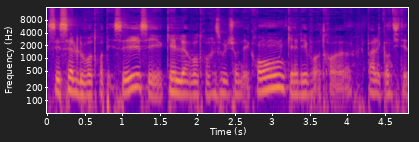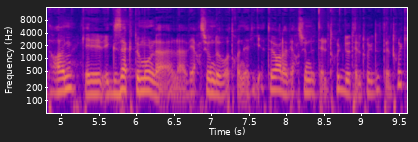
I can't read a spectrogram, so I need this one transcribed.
c'est celle de votre PC, c'est quelle est votre résolution d'écran, quelle est votre, euh, pas la quantité de RAM, quelle est exactement la, version de votre navigateur, la version de tel truc, de tel truc, de tel truc.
